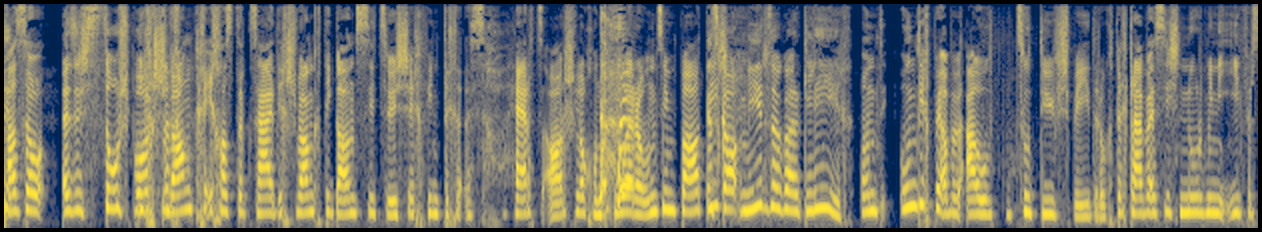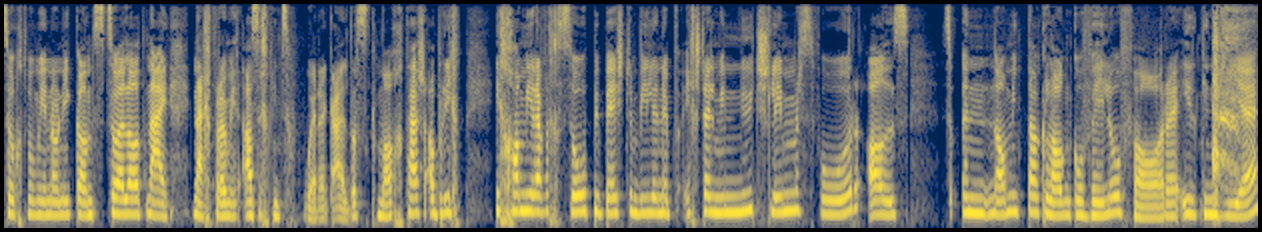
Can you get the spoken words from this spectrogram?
Also, es ist so ich sportlich. schwank, ich habe es dir gesagt, ich schwank die ganze Zeit zwischen. Ich finde dich ein Herz Arschloch und hure unsympathisch. es geht mir sogar gleich. Und, und ich bin aber auch zu tief beeindruckt. Ich glaube, es ist nur meine Eifersucht, die mir noch nicht ganz zulässt. Nein, nein ich freue mich. Also ich finde es geil, dass du es gemacht hast. Aber ich, ich kann mir einfach so bei bestem Willen nicht... Ich stelle mir nichts Schlimmeres vor, als so einen Nachmittag lang Velo fahren, irgendwie.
